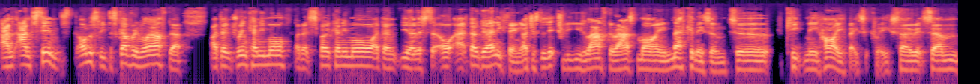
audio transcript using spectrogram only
And and since honestly discovering laughter, I don't drink anymore. I don't smoke anymore. I don't, you know, this, I don't do anything. I just literally use laughter as my mechanism to keep me high, basically. So it's um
